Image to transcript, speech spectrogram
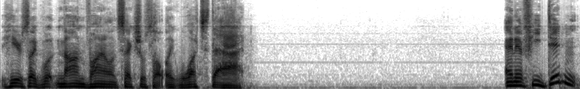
here's like what nonviolent sexual assault, like what's that? And if he didn't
